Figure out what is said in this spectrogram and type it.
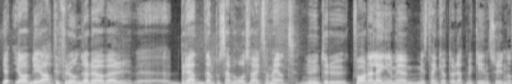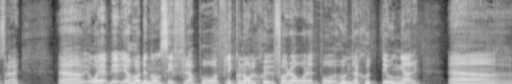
Jag, jag blir ju alltid förundrad över eh, bredden på Sävehofs verksamhet. Nu är inte du kvar där längre, men jag misstänker att du har rätt mycket insyn och sådär. Uh, och jag, jag hörde någon siffra på Flickor 07 förra året på 170 ungar. Uh,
